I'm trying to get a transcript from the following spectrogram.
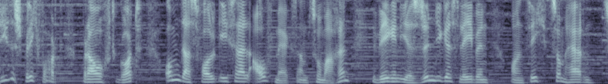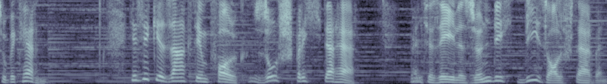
Dieses Sprichwort braucht Gott, um das Volk Israel aufmerksam zu machen, wegen ihr sündiges Leben und sich zum Herrn zu bekehren. Hesekiel sagt dem Volk, so spricht der Herr, welche Seele sündigt, die soll sterben.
